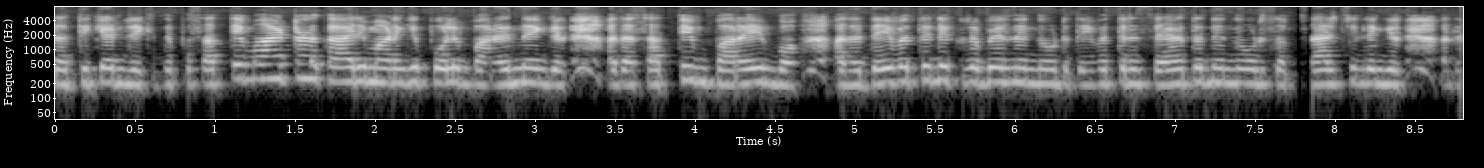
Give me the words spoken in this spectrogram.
ശ്രദ്ധിക്കാണ്ടിരിക്കുന്നത് ഇപ്പൊ സത്യമായിട്ടുള്ള കാര്യമാണെങ്കിൽ പോലും പറയുന്നെങ്കിൽ അത് സത്യം പറയുമ്പോൾ അത് ദൈവത്തിന്റെ കൃപയിൽ നിന്നുകൊണ്ട് ദൈവത്തിന്റെ സ്നേഹത്തിൽ നിന്നുകൊണ്ട് സംസാരിച്ചില്ലെങ്കിൽ അത്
